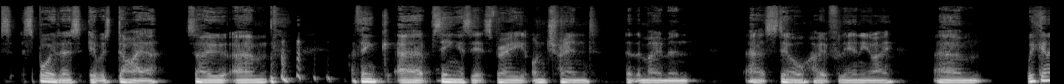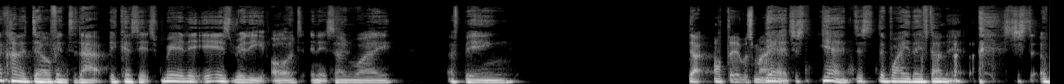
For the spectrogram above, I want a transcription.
spoilers, it was dire. So um, I think uh, seeing as it's very on trend at the moment, uh, still hopefully anyway, um, we're going to kind of delve into that because it's really it is really odd in its own way of being that Odd that it was made. yeah just yeah just the way they've done it. It's just a,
